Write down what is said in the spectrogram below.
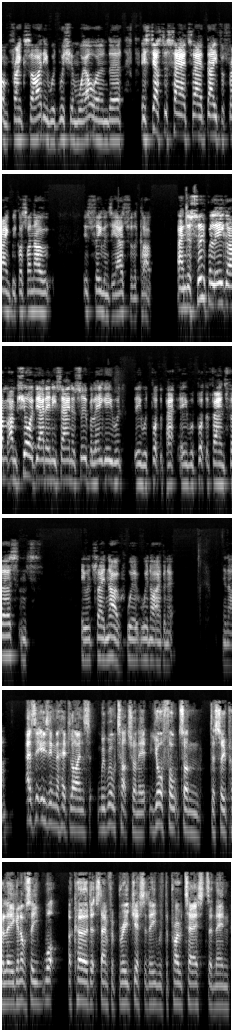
on Frank's side. He would wish him well, and uh, it's just a sad, sad day for Frank because I know his feelings he has for the club. And the Super League, I'm, I'm sure if he had any say in the Super League, he would he would put the he would put the fans first, and he would say no, we're we're not having it. You know. As it is in the headlines, we will touch on it. Your thoughts on the Super League and obviously what occurred at Stamford Bridge yesterday with the protests, and then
